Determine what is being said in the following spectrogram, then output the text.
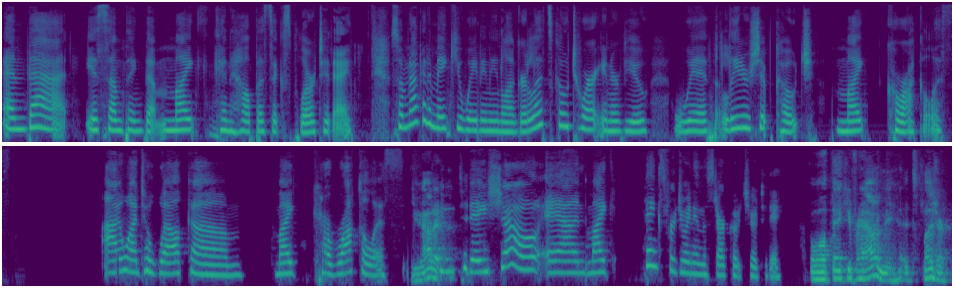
And that is something that Mike can help us explore today. So I'm not going to make you wait any longer. Let's go to our interview with leadership coach Mike Karaklis. I want to welcome Mike Karaklis to today's show. And Mike, Thanks for joining the Star Coach Show today. Well, thank you for having me. It's a pleasure.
